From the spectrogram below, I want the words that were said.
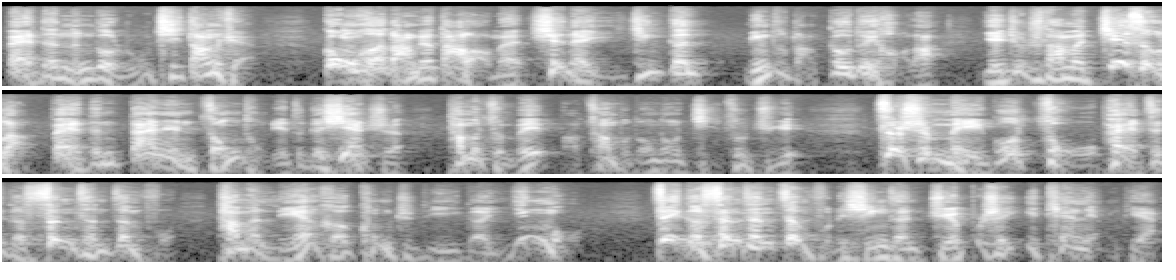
拜登能够如期当选。共和党的大佬们现在已经跟民主党勾兑好了，也就是他们接受了拜登担任总统的这个现实，他们准备把川普总统挤出局。这是美国左派这个深层政府他们联合控制的一个阴谋。这个深层政府的形成绝不是一天两天，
